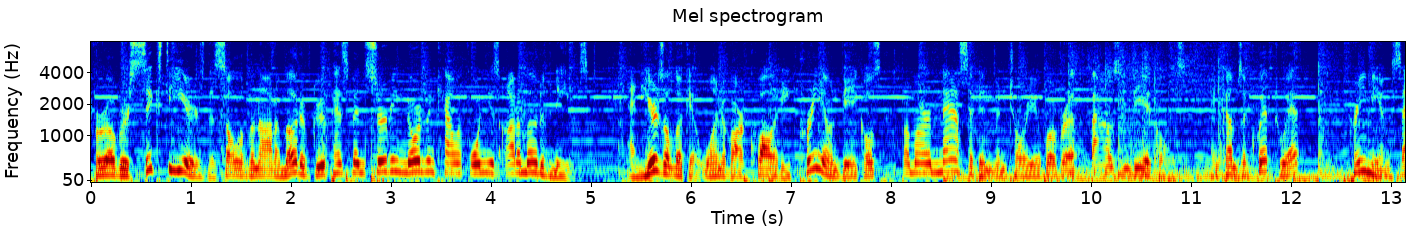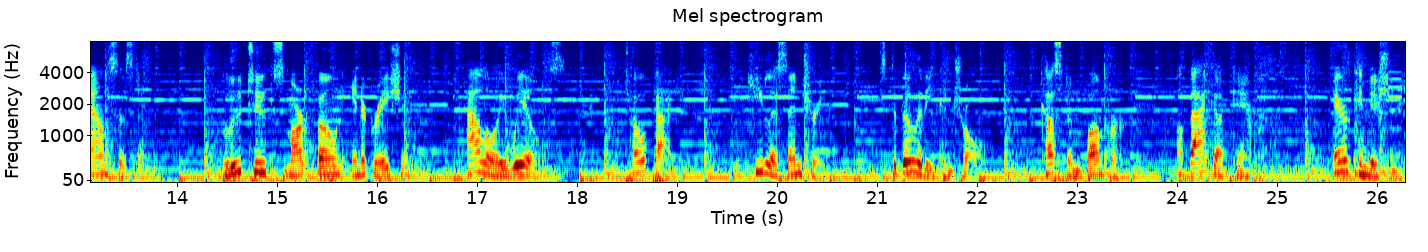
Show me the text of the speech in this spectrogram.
For over 60 years, the Sullivan Automotive Group has been serving Northern California's automotive needs. And here's a look at one of our quality pre owned vehicles from our massive inventory of over a thousand vehicles and comes equipped with premium sound system, Bluetooth smartphone integration, alloy wheels, tow package, keyless entry, stability control, custom bumper, a backup camera, air conditioning,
